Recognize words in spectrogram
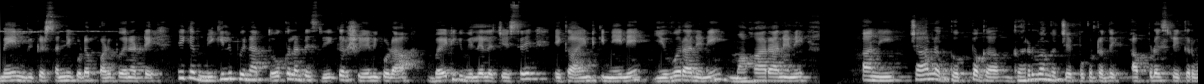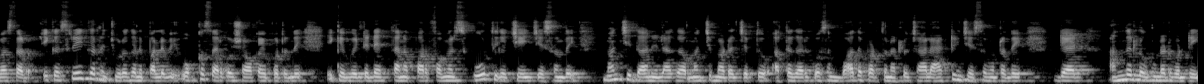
మెయిన్ వికెట్స్ అన్నీ కూడా పడిపోయినట్టే. ఇక మిగిలిపోయిన తోకలంటే శ్రీకర్ శ్రేణి కూడా బయటికి వెళ్ళేలా చేస్తే ఇక ఆ ఇంటికి నేనే యువరాణిని మహారాణిని అని చాలా గొప్పగా గర్వంగా చెప్పుకుంటుంది. అప్పుడే శ్రీకర్ వస్తాడు. ఇక శ్రీకర్ని చూడగానే పల్లవి ఒక్కసారిగా షాక్ అయిపోతుంది. ఇక వెంటనే తన పర్ఫార్మెన్స్ పూర్తిగా చేంజ్ చేస్తుంది. మంచి దానిలాగా మంచి మాటలు చెప్తూ అత్తగారి కోసం బాధపడుతున్నట్లు చాలా యాక్టింగ్ చేస్తూ ఉంటుంది. డాడ్ అందరిలో ఉన్నటువంటి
